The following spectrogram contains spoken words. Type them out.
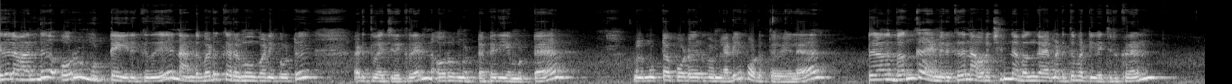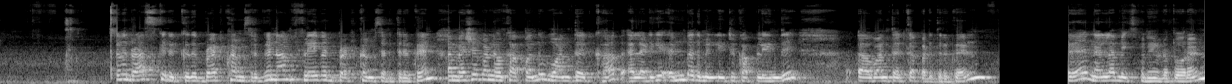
இதில் வந்து ஒரு முட்டை இருக்குது. நான் அந்த வெடுக்க ரிமூவ் பண்ணி போட்டு எடுத்து வச்சிருக்கிறேன். ஒரு முட்டை பெரிய முட்டை. உங்களுக்கு முட்டை போட விருப்பம் இல்லாட்டி போட தேவையில்லை இதில் வந்து வெங்காயம் இருக்குது. நான் ஒரு சின்ன வெங்காயம் எடுத்து வெட்டி வச்சிருக்கிறேன். ரஸ்க் இருக்குது பிரெட் கிரம்ஸ் இருக்கு நான் ஃப்ளேவர்ட் பிரெட் கிரம்ஸ் எடுத்திருக்கேன் மெஷர் பண்ண கப் வந்து ஒன் தேர்ட் கப் இல்லாட்டி எண்பது மில்லி லிட்டர் கப்லேருந்து ஒன் தேர்ட் கப் எடுத்திருக்கேன் நல்லா மிக்ஸ் பண்ணி விட போகிறேன்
